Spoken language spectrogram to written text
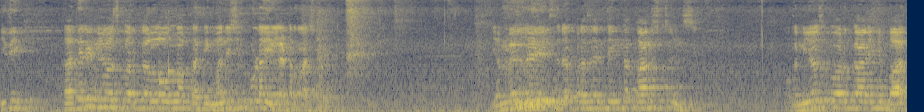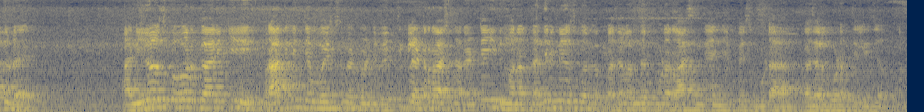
ఇది కదిరి నియోజకవర్గంలో ఉన్న ప్రతి మనిషి కూడా ఈ లెటర్ రాశాడు MLA is representing the constituency ఒక నియోజకవర్గానికి బాధ్యుడే ఆ నియోజకవర్గానికి ప్రాతినిధ్యం వహిస్తున్నటువంటి వ్యక్తికి లెటర్ రాసినారంటే ఇది మన కదిరి నియోజకవర్గ ప్రజలందరూ కూడా రాసింది అని చెప్పేసి కూడా ప్రజలు కూడా తెలియజేస్తున్నారు.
